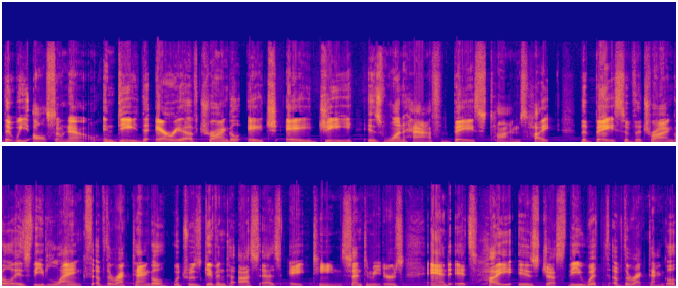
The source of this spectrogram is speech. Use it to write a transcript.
that we also know. Indeed, the area of triangle HAG is 1 half base times height. The base of the triangle is the length of the rectangle, which was given to us as 18 centimeters, and its height is just the width of the rectangle,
